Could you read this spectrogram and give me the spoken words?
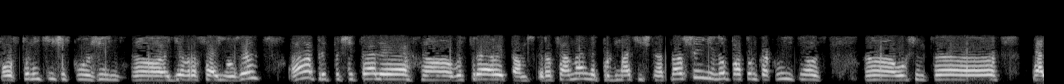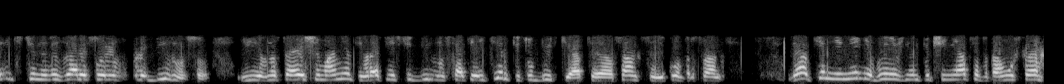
в политическую жизнь э, Евросоюза, а предпочитали э, выстраивать там рационально-прагматичные отношения, но потом, как выяснилось, э, в общем-то, политики навязали свою бизнесу. И в настоящий момент европейский бизнес, хотя и терпит убытки от санкций и контрсанкций, да, тем не менее вынужден подчиняться, потому что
